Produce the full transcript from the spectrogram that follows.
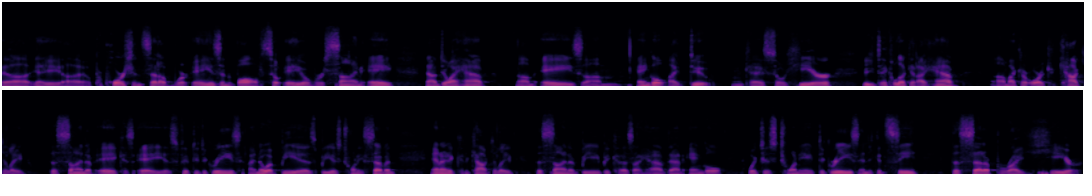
uh, a, uh, proportion set up where A is involved. So A over sine A. Now, do I have um, A's um, angle? I do. Okay, so here, you take a look at, I have, um, I could, or I could calculate the sine of A because A is 50 degrees. I know what B is. B is 27. And I can calculate the sine of B because I have that angle, which is 28 degrees. And you can see the setup right here.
